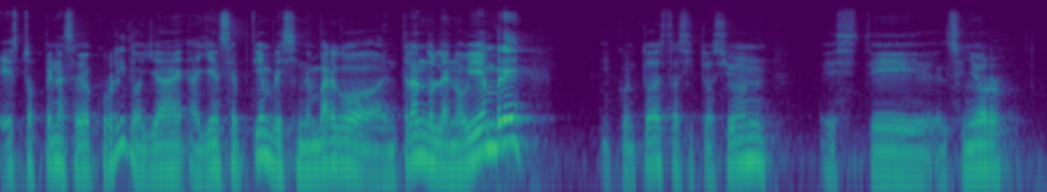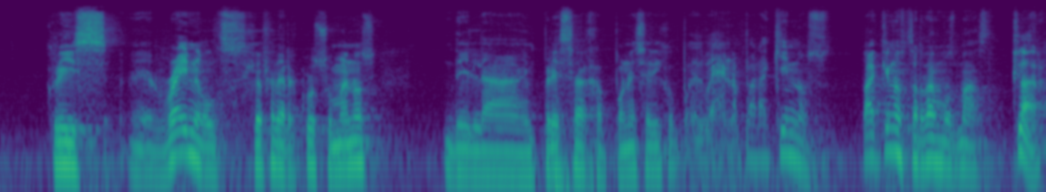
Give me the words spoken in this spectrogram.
Esto apenas había ocurrido allá, allá en septiembre, sin embargo, entrándole a noviembre y con toda esta situación, este, el señor Chris eh, Reynolds, jefe de recursos humanos de la empresa japonesa, dijo, pues bueno, ¿para qué nos, para qué nos tardamos más? Claro.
